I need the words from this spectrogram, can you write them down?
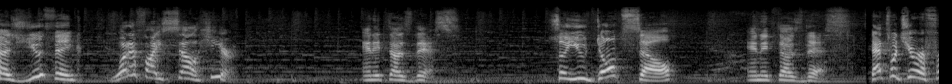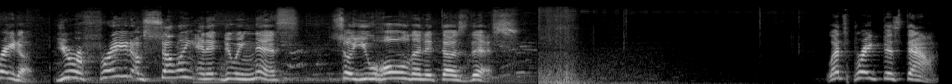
because you think, what if I sell here? And it does this. So you don't sell, and it does this. That's what you're afraid of. You're afraid of selling and it doing this, so you hold and it does this. Let's break this down.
